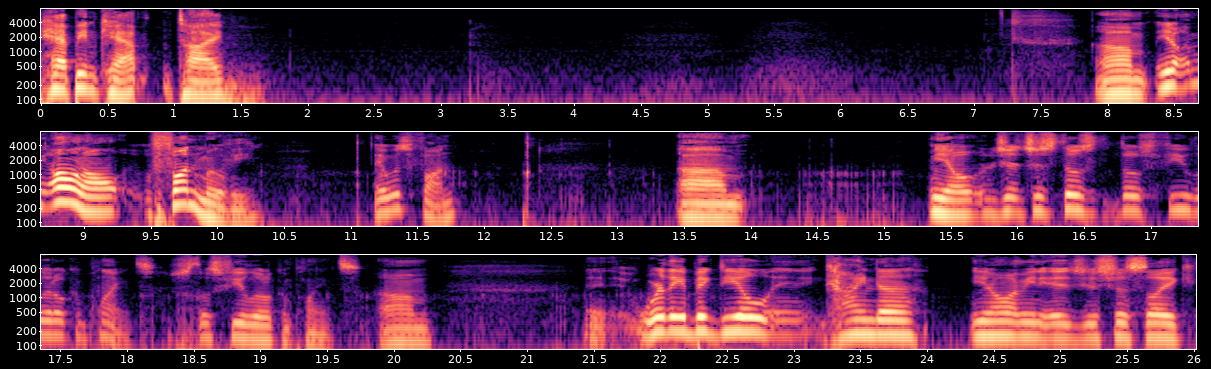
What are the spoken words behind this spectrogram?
Happy and Cap, tie. Um, you know, I mean, all in all, fun movie. It was fun. Um, you know, just, just those those few little complaints, just those few little complaints. Um, were they a big deal? Kinda. You know, I mean, it's just just like,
